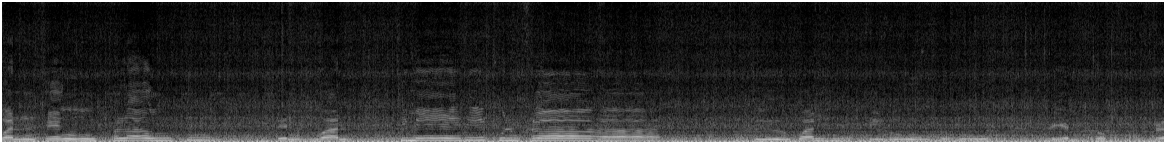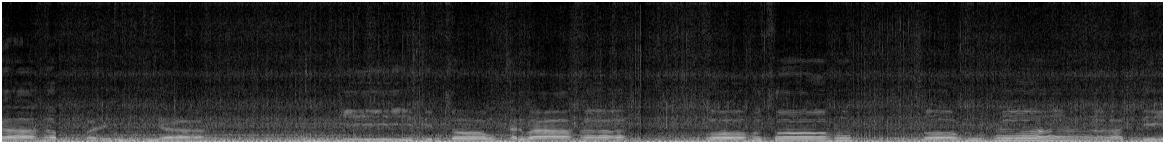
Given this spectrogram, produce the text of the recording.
วันแห่งพลัง เป็นวันที่มีคุณค่า คือวันที่ลูกเรียนจบรับปริญญายี่สิบสองธันวา พศสองห้าสี่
